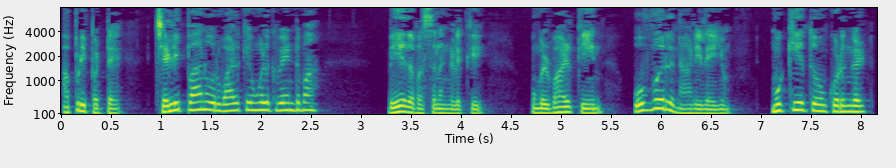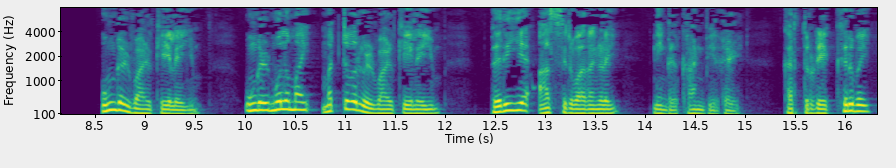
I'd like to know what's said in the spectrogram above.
அப்படிப்பட்ட செழிப்பான ஒரு வாழ்க்கை உங்களுக்கு வேண்டுமா? வேத வசனங்களுக்கு உங்கள் வாழ்க்கையின் ஒவ்வொரு நாளிலேயும் முக்கியத்துவம் கொடுங்கள். உங்கள் வாழ்க்கையிலேயும் உங்கள் மூலமாய் மற்றவர்கள் வாழ்க்கையிலேயும் பெரிய ஆசீர்வாதங்களை நீங்கள் காண்பீர்கள். கர்த்தருடைய கிருபை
